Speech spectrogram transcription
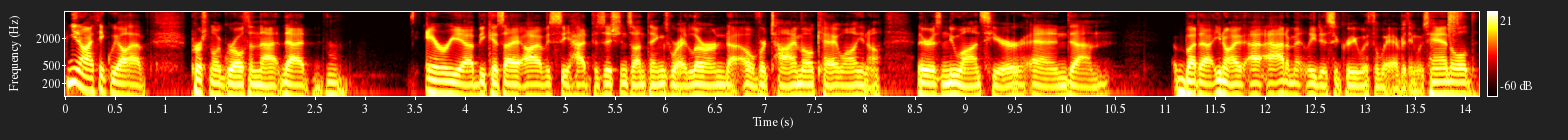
you know I think we all have personal growth in that that area because I obviously had positions on things where I learned over time. Okay, well you know there is nuance here and. Um, but uh, you know, I, I, adamantly disagree with the way everything was handled,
